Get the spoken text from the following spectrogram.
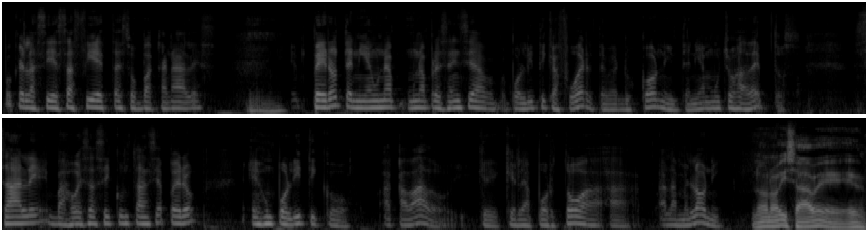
porque él hacía esas fiestas, esos bacanales, pero tenía una, una presencia política fuerte, Berlusconi, tenía muchos adeptos. Sale bajo esas circunstancias, pero es un político acabado que, que le aportó a, a- a la Meloni. No, no, y sabe, es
